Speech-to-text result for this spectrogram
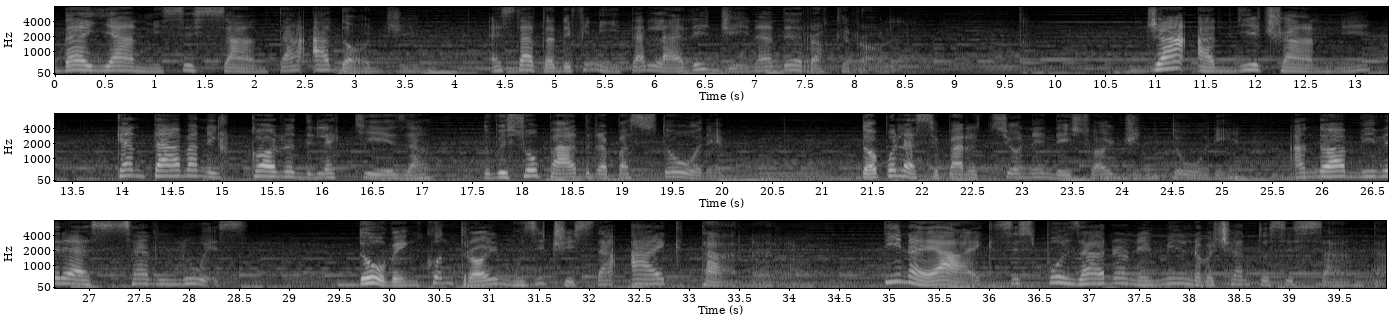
dagli anni 60 ad oggi. È stata definita la regina del rock and roll. Già a dieci anni cantava nel coro della chiesa, dove suo padre era pastore. Dopo la separazione dei suoi genitori, andò a vivere a St. Louis, dove incontrò il musicista Ike Turner. Tina e Ike si sposarono nel 1960,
